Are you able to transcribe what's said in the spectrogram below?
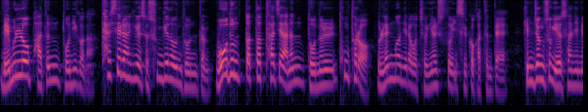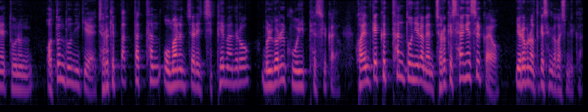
뇌물로 받은 돈이거나 탈세를 하기 위해서 숨겨놓은 돈 등 모든 떳떳하지 않은 돈을 통틀어 블랙머니라고 정의할 수도 있을 것 같은데 김정숙 여사님의 돈은 어떤 돈이기에 저렇게 빳빳한 5만원짜리 지폐만으로 물건을 구입했을까요 과연 깨끗한 돈이라면 저렇게 사용했을까요 여러분 어떻게 생각하십니까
